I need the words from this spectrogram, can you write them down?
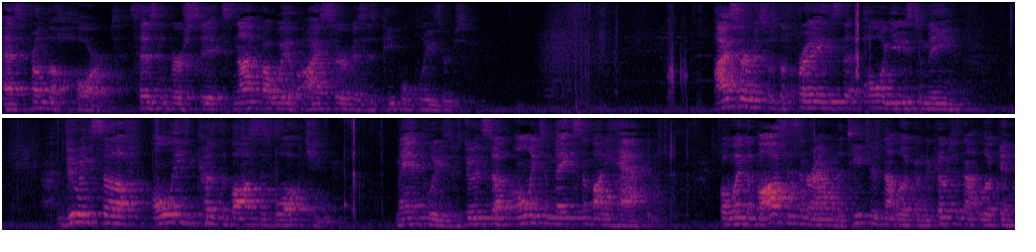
as from the heart. It says in verse 6, not by way of eye service as people pleasers. Eye service was the phrase that Paul used to mean doing stuff only because the boss is watching. Man pleasers, doing stuff only to make somebody happy. But when the boss isn't around, when the teacher's not looking, when the coach is not looking,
